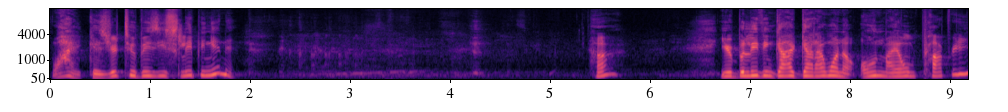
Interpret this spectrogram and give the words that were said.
Why? Because you're too busy sleeping in it. Huh? You're believing God, God, I want to own my own property.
